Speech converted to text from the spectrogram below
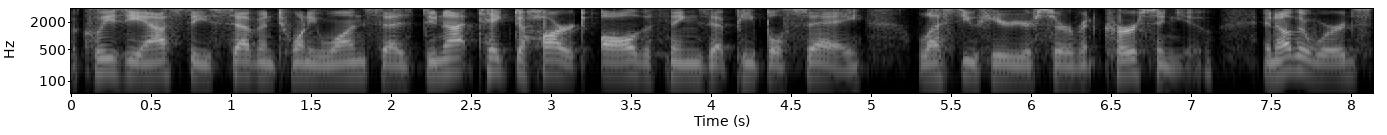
Ecclesiastes 7:21 says, "Do not take to heart all the things that people say, lest you hear your servant cursing you." In other words,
